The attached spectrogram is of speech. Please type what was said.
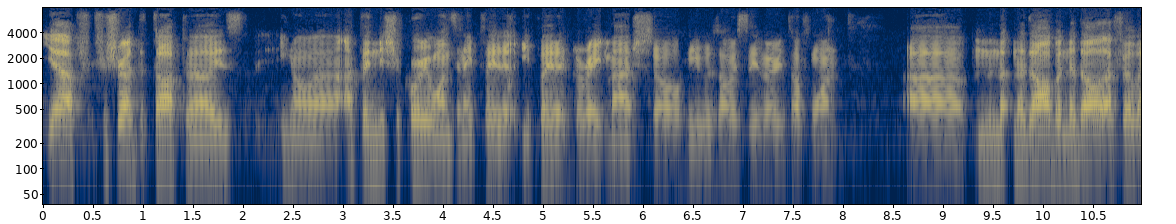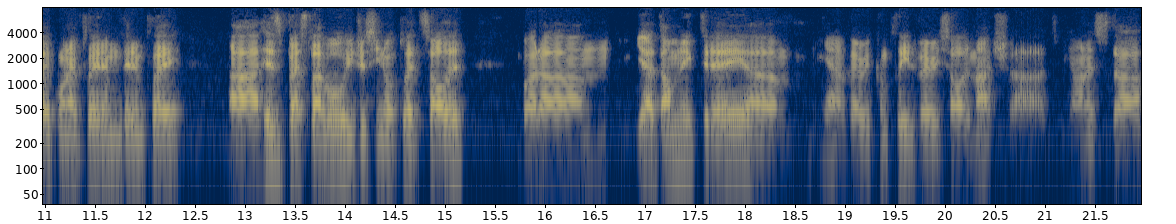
Yeah, for, sure. At the top uh, is you know, uh, I played Nishikori once, and I played a, he played a great match, so he was obviously a very tough one. Uh, Nadal, but Nadal, I feel like when I played him, didn't play uh, his best level. He just you know played solid. But um, yeah, Dominic today, um, yeah, very complete, very solid match. Uh, to be honest, uh,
